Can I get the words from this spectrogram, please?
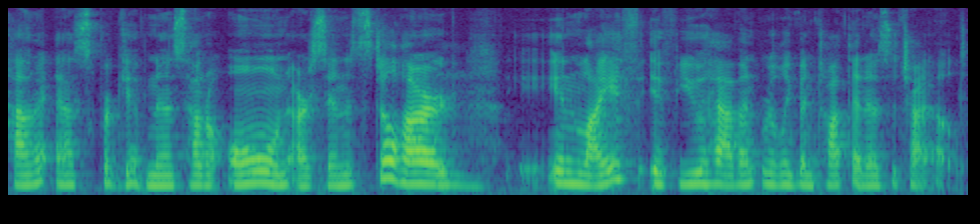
how to ask forgiveness, how to own our sin. It's still hard. Mm in life if you haven't really been taught that as a child.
